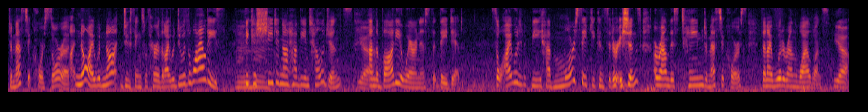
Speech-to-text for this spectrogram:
domestic horse, Zora, uh, no, I would not do things with her that I would do with the wildies because she did not have the intelligence Yeah. and the body awareness that they did. So I would be have more safety considerations around this tame domestic horse than I would around the wild ones. Yeah.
